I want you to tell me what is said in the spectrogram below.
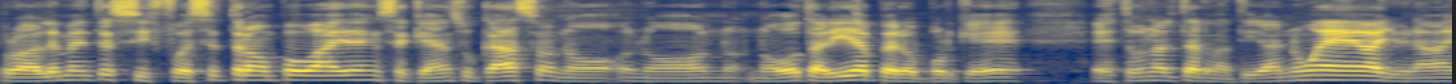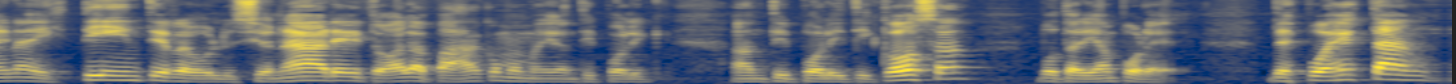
probablemente si fuese Trump o Biden se queda en su caso, no, no, no, votaría, pero porque esto es una alternativa nueva y una vaina distinta y revolucionaria y toda la paja como medio antipoliticosa, votarían por él. Después están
